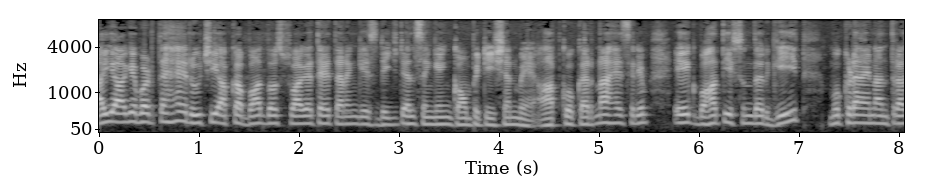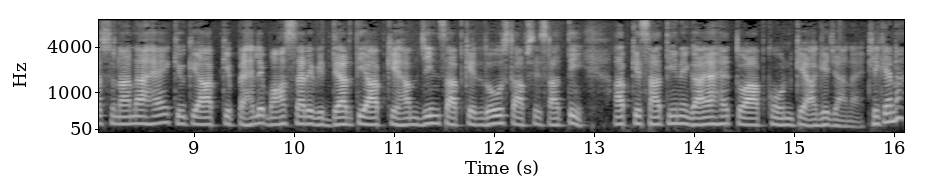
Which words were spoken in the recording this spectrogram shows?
आइए, आगे बढ़ते हैं। रुचि आपका बहुत बहुत स्वागत है तरंग इस डिजिटल सिंगिंग कॉम्पिटिशन में। आपको करना है सिर्फ़ एक बहुत ही सुंदर गीत मुकड़ा एन अंतरा सुनाना है, क्योंकि आपके पहले बहुत सारे विद्यार्थी, आपके हम आपके दोस्त, आपसे साथी, आपके साथी ने गाया है तो आपको उनके आगे जाना है, ठीक है ना?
